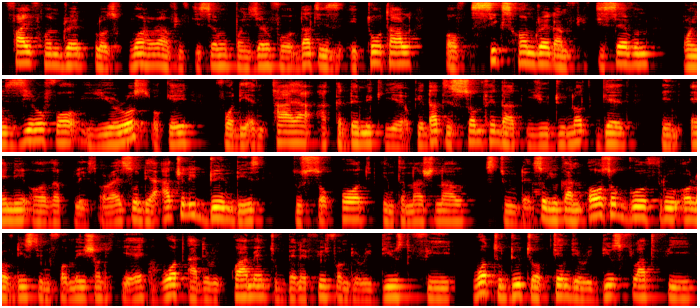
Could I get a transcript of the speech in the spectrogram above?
500 plus 157.04. That is a total of 657.04 euros, okay, for the entire academic year. Okay, that is something that you do not get in any other place. All right, so they are actually doing this to support international students. So you can also go through all of this information here. What are the requirements to benefit from the reduced fee? What to do to obtain the reduced flat fee?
